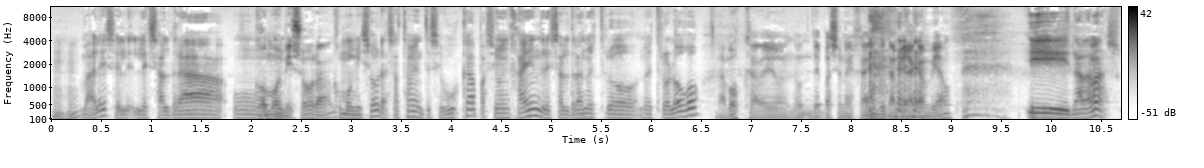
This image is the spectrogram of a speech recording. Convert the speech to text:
¿vale? Se le, le saldrá un... Como emisora. Como emisora, exactamente. Se busca Pasión en Jaén, le saldrá nuestro, nuestro logo La mosca de, de Pasión en Jaén, que también ha cambiado. y nada más.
